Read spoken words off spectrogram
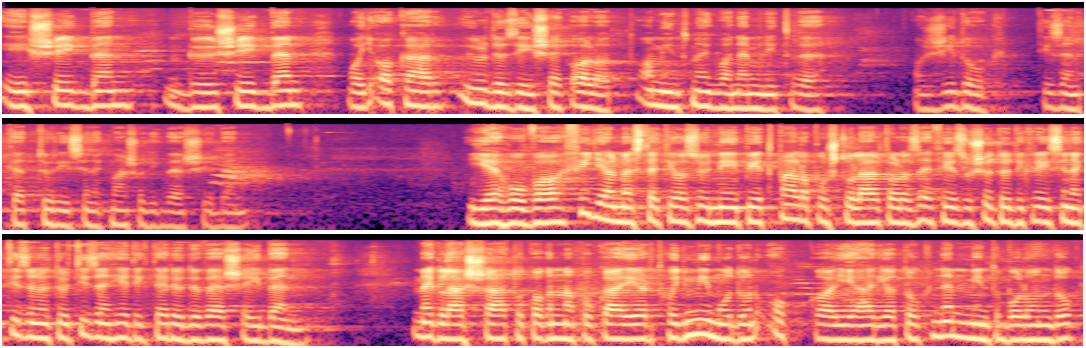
éjségben, bőségben, vagy akár üldözések alatt, amint meg van említve a zsidók 12 részének második versében. Jehova figyelmezteti az ő népét Pálapostól által az Efézus 5. részének 15-17. terjedő verseiben. Meglássátok annak okáért, hogy mi módon okkal járjatok, nem mint bolondok,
